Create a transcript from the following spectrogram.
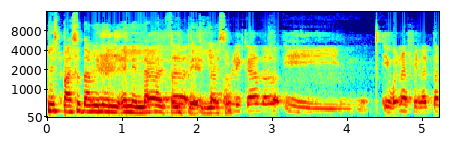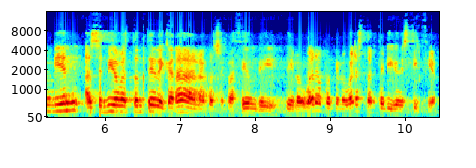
les paso también el, el enlace del paper y eso. publicado y, y, bueno, al final también ha servido bastante de cara a la conservación de, de la hoguera, porque la hoguera está en peligro de extinción.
